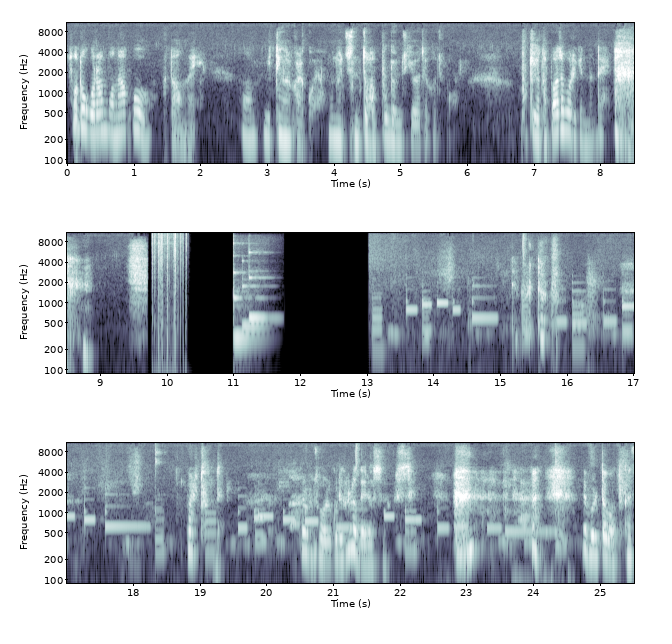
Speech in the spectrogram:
소독을 한번 하고 그 다음에 어, 미팅을 갈 거예요. 오늘 진짜 바쁘게 움직여야 돼가지고 붓기가 다 빠져버리겠는데? 말도 안 돼. 여러분 저 얼굴이 흘러내렸어요 글쎄. 근데 볼 때가 어떡하지?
